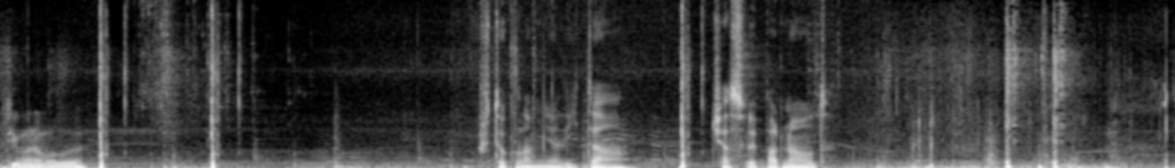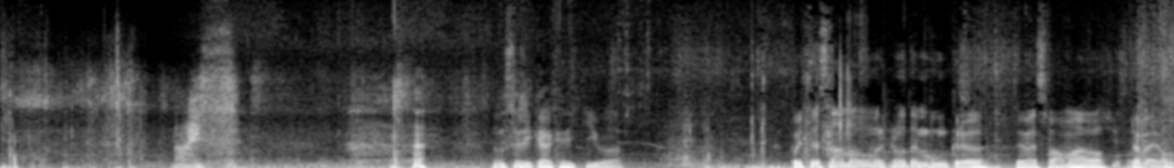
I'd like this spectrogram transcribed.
Přímo na valu. je. Už to kolem mě lítá. Čas vypadnout. Nice. Tomu se říká krytí, vole. Pojďte s náma umrknout ten bunkr. Jdeme s váma, jo? Jdeme, jo.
